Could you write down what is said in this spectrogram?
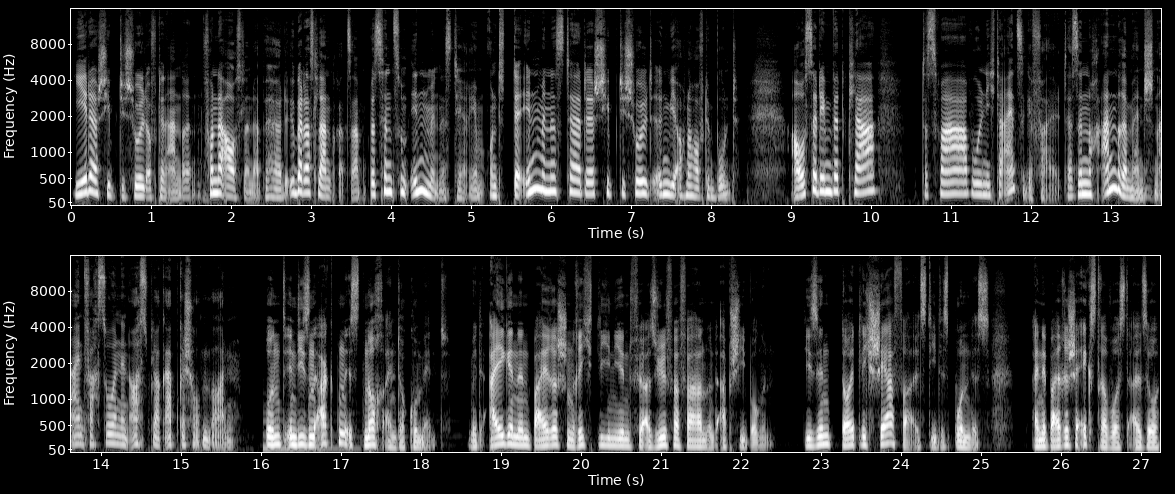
jeder schiebt die Schuld auf den anderen, von der Ausländerbehörde über das Landratsamt bis hin zum Innenministerium. Und der Innenminister, der schiebt die Schuld irgendwie auch noch auf den Bund. Außerdem wird klar, das war wohl nicht der einzige Fall. Da sind noch andere Menschen einfach so in den Ostblock abgeschoben worden. Und in diesen Akten ist noch ein Dokument mit eigenen bayerischen Richtlinien für Asylverfahren und Abschiebungen. Die sind deutlich schärfer als die des Bundes. Eine bayerische Extrawurst also.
